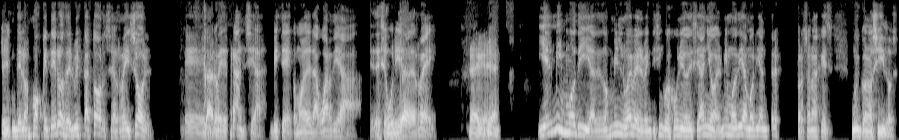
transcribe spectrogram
Sí, de los mosqueteros de Luis XIV, el rey Sol, eh, Claro. el rey de Francia, viste, como de la guardia de seguridad del rey. Eh, bien. Y el mismo día de 2009, el 25 de junio de ese año, el mismo día morían tres personajes muy conocidos.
